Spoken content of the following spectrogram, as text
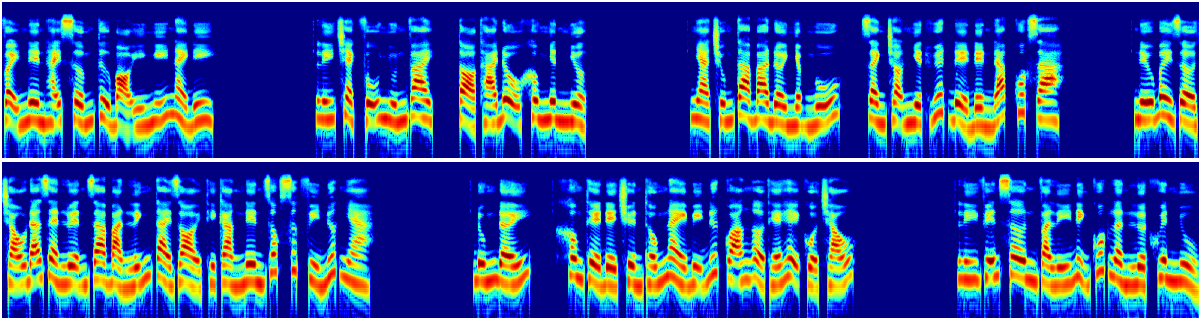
vậy nên hãy sớm từ bỏ ý nghĩ này đi. Lý Trạch Vũ nhún vai, tỏ thái độ không nhân nhượng. Nhà chúng ta ba đời nhập ngũ, dành chọn nhiệt huyết để đền đáp quốc gia. Nếu bây giờ cháu đã rèn luyện ra bản lĩnh tài giỏi thì càng nên dốc sức vì nước nhà. Đúng đấy, không thể để truyền thống này bị đứt quãng ở thế hệ của cháu. Lý Viễn Sơn và Lý Định Quốc lần lượt khuyên nhủ.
